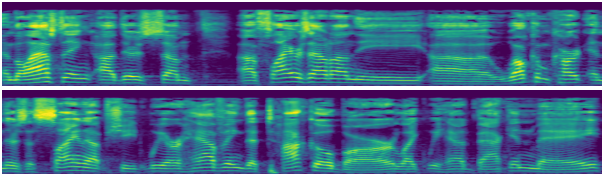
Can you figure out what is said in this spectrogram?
and the last thing, uh, there's some uh, flyers out on the uh, welcome cart, and there's a sign up sheet. We are having the taco bar like we had back in May.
